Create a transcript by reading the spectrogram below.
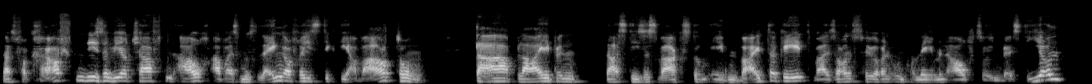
Das verkraften diese Wirtschaften auch, aber es muss längerfristig die Erwartung da bleiben, dass dieses Wachstum eben weitergeht, weil sonst hören Unternehmen auf zu investieren.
